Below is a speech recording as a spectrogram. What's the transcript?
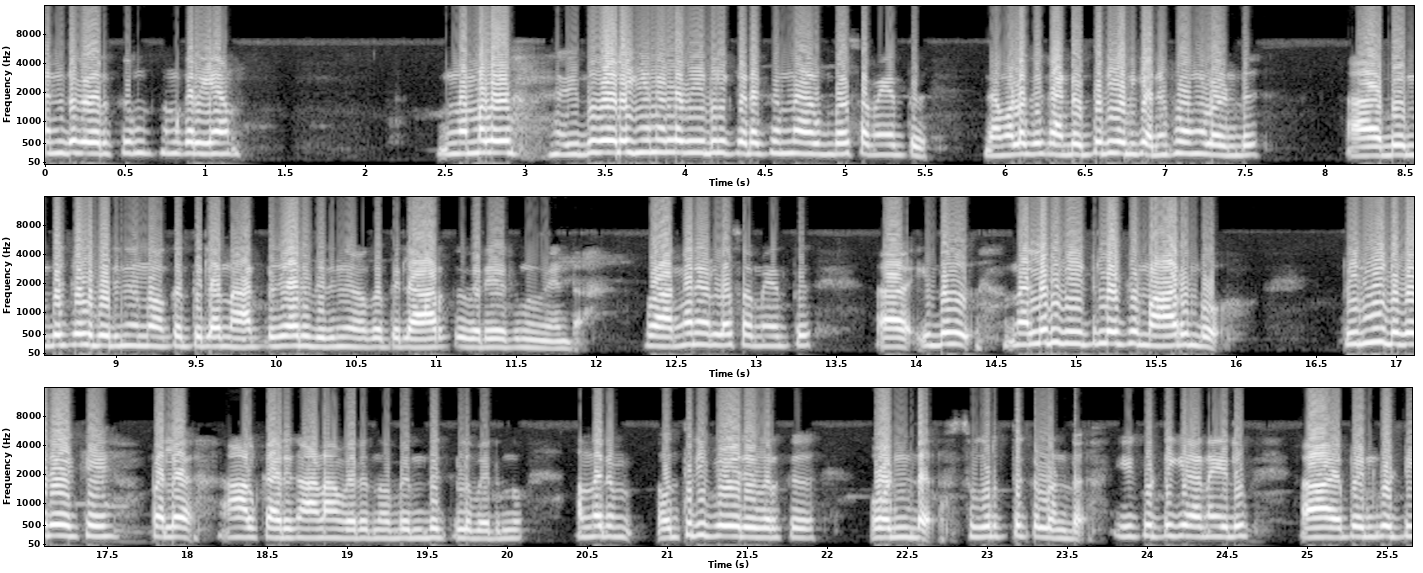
രണ്ടുപേർക്കും നമുക്കറിയാം നമ്മൾ ഇതുപോലെ ഇങ്ങനെയുള്ള വീട്ടിൽ കിടക്കുന്ന സമയത്ത് നമ്മളൊക്കെ കണ്ട് ഒത്തിരി എനിക്ക് അനുഭവങ്ങളുണ്ട്. ബന്ധുക്കൾ തിരിഞ്ഞു നോക്കത്തില്ല നാട്ടുകാർ തിരിഞ്ഞു നോക്കത്തില്ല ആർക്കും ഇവരെയൊന്നും വേണ്ട. അപ്പൊ അങ്ങനെയുള്ള സമയത്ത് ഇത് നല്ലൊരു വീട്ടിലേക്ക് മാറുമ്പോൾ പിന്നീട് ഇവരെയൊക്കെ പല ആൾക്കാർ കാണാൻ വരുന്നു ബന്ധുക്കൾ വരുന്നു. അന്നേരം ഒത്തിരി പേര് ഇവർക്ക് ഉണ്ട് സുഹൃത്തുക്കളുണ്ട്. ഈ കുട്ടിക്കാണെങ്കിലും പെൺകുട്ടി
